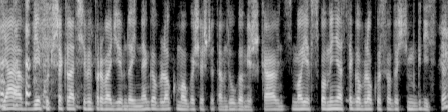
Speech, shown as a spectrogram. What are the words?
Ja w wieku trzech lat się wyprowadziłem do innego bloku, Małgosia jeszcze tam długo mieszkała, więc moje wspomnienia z tego bloku są dość mgliste.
